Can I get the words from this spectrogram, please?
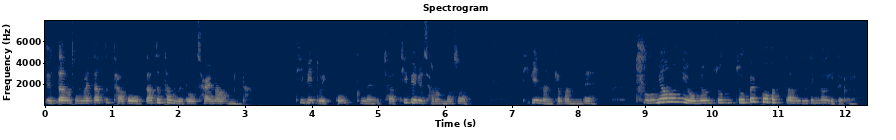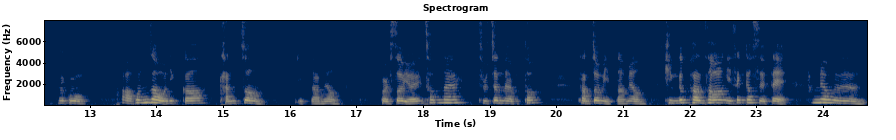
일단 정말 따뜻하고 따뜻한 물도 잘 나옵니다. TV도 있고 근데 제가 TV를 잘 안 봐서 TV는 안 켜봤는데 두 명이 오면 좀 좁을 것 같다는 생각이 들어요. 그리고 아 혼자 오니까 단점 있다면 벌써 여행 첫날, 둘째 날부터 단점이 있다면 긴급한 상황이 생겼을 때 한 명은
